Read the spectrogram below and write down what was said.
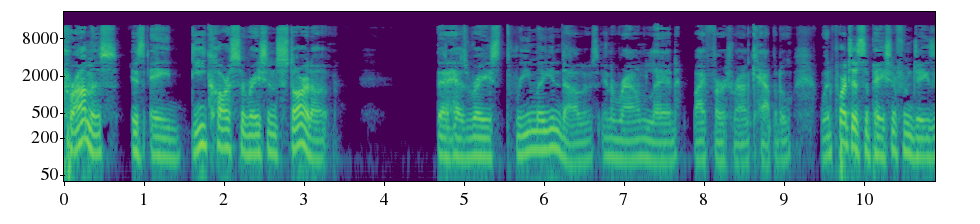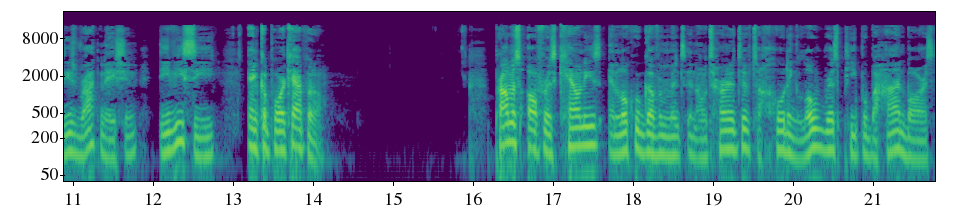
Promise is a decarceration startup that has raised $3 million in a round led by First Round Capital with participation from Jay Z's Roc Nation, DVC, and Kapor Capital. Promise offers counties and local governments an alternative to holding low risk people behind bars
